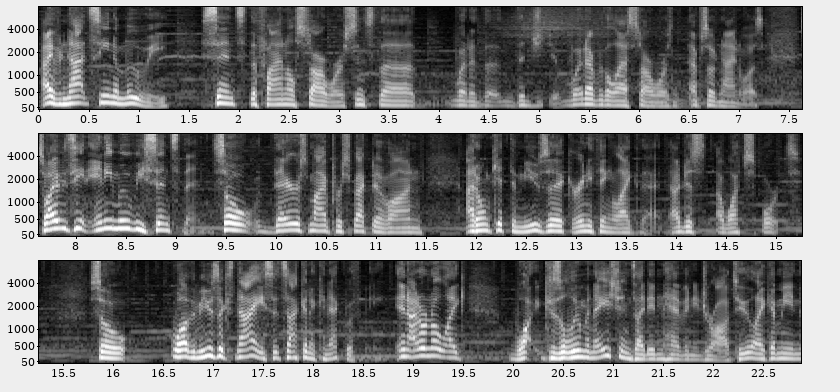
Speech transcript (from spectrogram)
I have not seen a movie since the final Star Wars, since the what the the whatever the last Star Wars episode 9 was. So I haven't seen any movie since then. So there's my perspective on I don't get the music or anything like that. I just I watch sports. So while the music's nice, it's not going to connect with me. And I don't know like what because Illuminations I didn't have any draw to. Like I mean,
